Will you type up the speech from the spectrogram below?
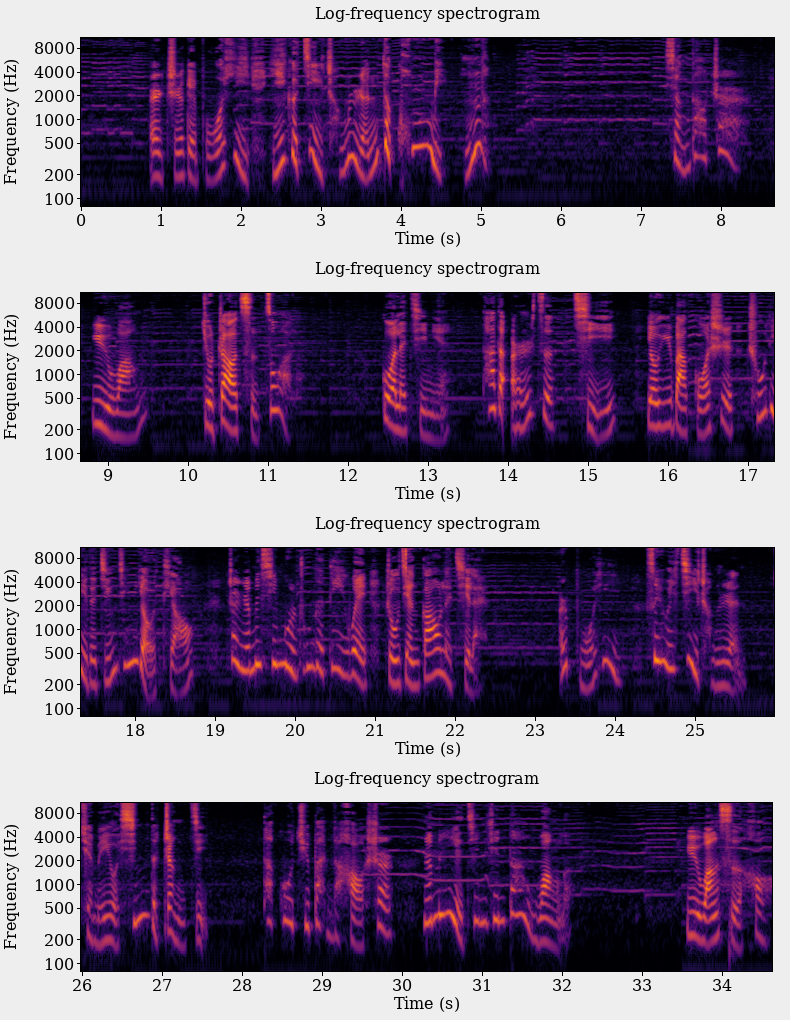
而只给伯益一个继承人的空名呢？想到这儿，禹王就照此做了。过了几年。他的儿子启，由于把国事处理得井井有条，在人们心目中的地位逐渐高了起来。而伯益虽为继承人，却没有新的政绩。他过去办的好事儿，人们也渐渐淡忘了。禹王死后，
